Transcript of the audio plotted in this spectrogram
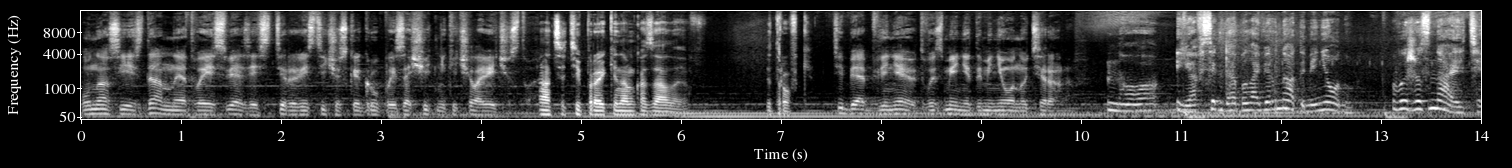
У нас есть данные о твоей связи с террористической группой «Защитники человечества». А, це ті, про які нам казали. Петровки. Тебя обвиняют в измене Доминиону тиранов. Но я всегда была верна Доминиону. Вы же знаете.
